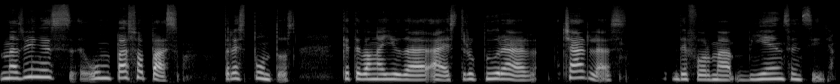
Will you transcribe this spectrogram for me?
más bien es un paso a paso, tres puntos que te van a ayudar a estructurar charlas de forma bien sencilla.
